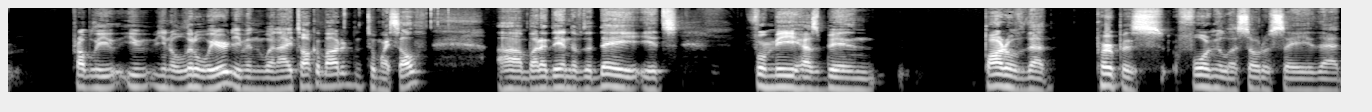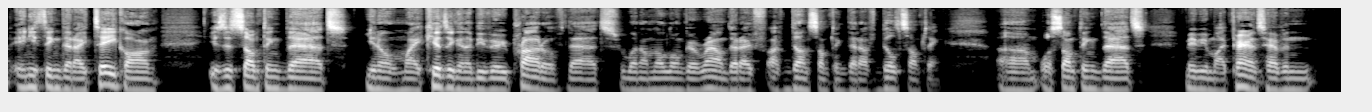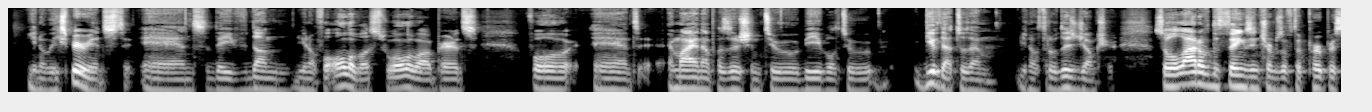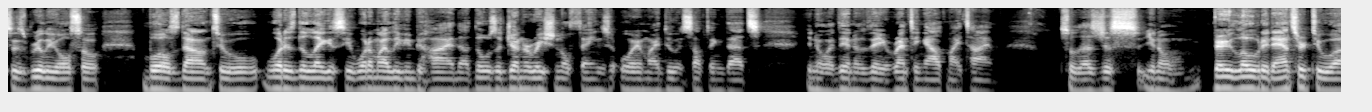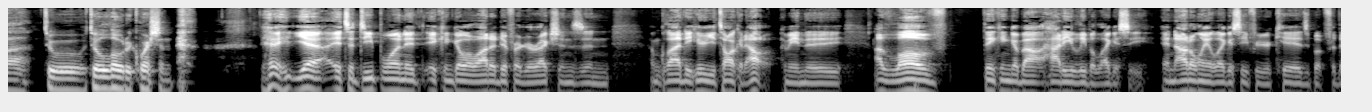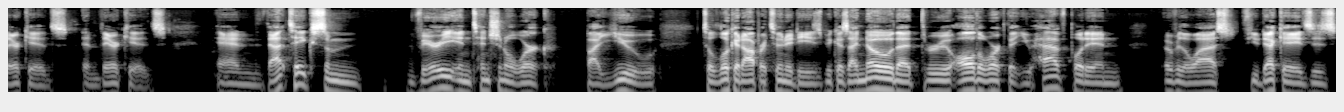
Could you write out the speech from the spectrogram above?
probably you you know a little weird even when I talk about it to myself. Uh, but at the end of the day, it's for me has been part of that purpose formula, so to say, that anything that I take on is it something that you know my kids are going to be very proud of that when i'm no longer around that i've i've done something that i've built something um, or something that maybe my parents haven't you know experienced and they've done you know for all of us for all of our parents for and am i in a position to be able to give that to them you know through this juncture? So a lot of the things in terms of the purposes really also boils down to what is the legacy? What am i leaving behind? Are those are generational things or am i doing something that's you know at the end of the day renting out my time? So that's just you know very loaded answer to uh to to a loaded question Hey, yeah, it's a deep one. It it can go a lot of different directions, and I'm glad to hear you talk it out. I mean, the I love thinking about how do you leave a legacy, and not only a legacy for your kids, but for their kids and their kids, and that takes some very intentional work by you to look at opportunities because I know that through all the work that you have put in over the last few decades is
